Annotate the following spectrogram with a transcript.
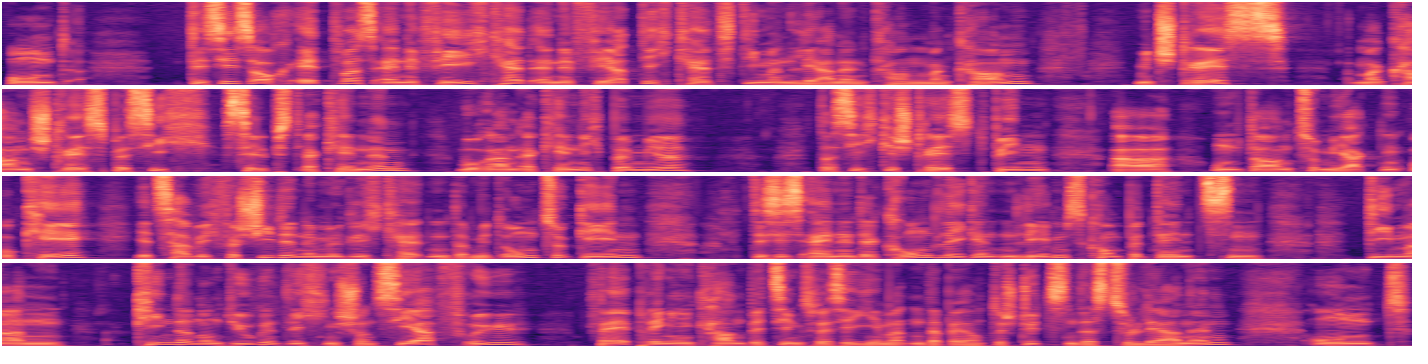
Und das ist auch etwas, eine Fähigkeit, eine Fertigkeit, die man lernen kann. Man kann mit Stress, man kann Stress bei sich selbst erkennen. Woran erkenne ich bei mir dass ich gestresst bin, äh, um dann zu merken, okay, jetzt habe ich verschiedene Möglichkeiten, damit umzugehen. Das ist eine der grundlegenden Lebenskompetenzen, die man Kindern und Jugendlichen schon sehr früh beibringen kann, beziehungsweise jemanden dabei unterstützen, das zu lernen. Und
